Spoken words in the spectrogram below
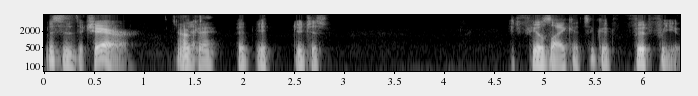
this is the chair. Okay. it, it it just it feels like it's a good fit for you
